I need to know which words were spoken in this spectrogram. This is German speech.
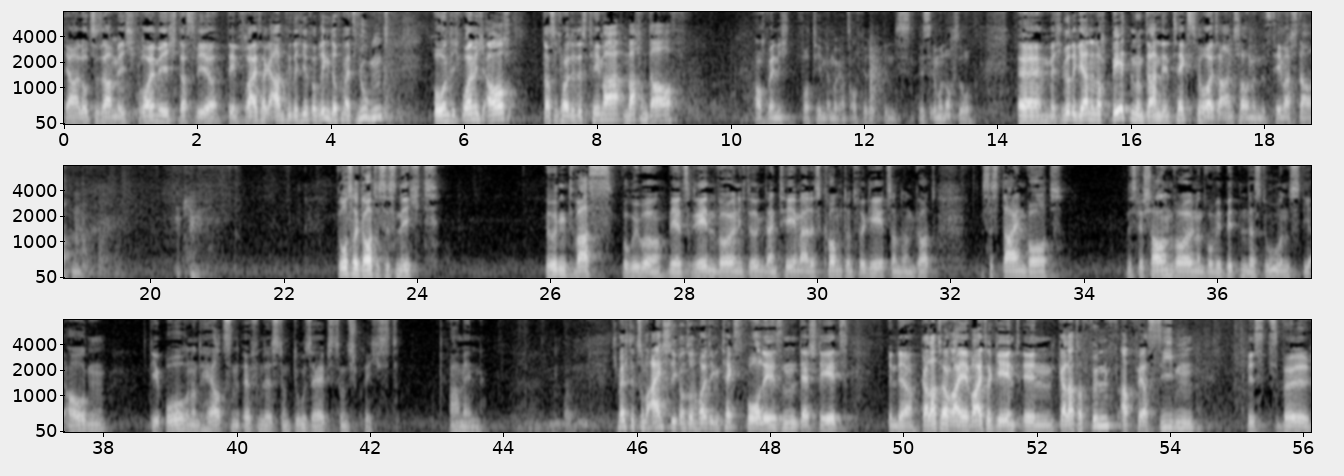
Ja, hallo zusammen. Ich freue mich, dass wir den Freitagabend wieder hier verbringen dürfen als Jugend. Und ich freue mich auch, dass ich heute das Thema machen darf, auch wenn ich vor Themen immer ganz aufgeregt bin. Das ist immer noch so. Ähm, ich würde gerne noch beten und dann den Text für heute anschauen und das Thema starten. Großer Gott, es ist nicht irgendwas, worüber wir jetzt reden wollen, nicht irgendein Thema, das kommt und vergeht, sondern Gott, es ist dein Wort, das wir schauen wollen und wo wir bitten, dass du uns die Augen, die Ohren und Herzen öffnest und du selbst zu uns sprichst. Amen. Ich möchte zum Einstieg unseren heutigen Text vorlesen, der steht in der Galater-Reihe weitergehend in Galater 5 ab Vers 7 bis 12.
